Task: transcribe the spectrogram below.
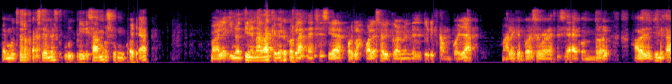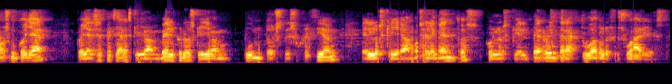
en muchas ocasiones utilizamos un collar, ¿vale? Y no tiene nada que ver con las necesidades por las cuales habitualmente se utiliza un collar. Que puede ser una necesidad de control. A veces utilizamos un collar, collares especiales que llevan velcros, que llevan puntos de sujeción, en los que llevamos elementos con los que el perro interactúa con los usuarios.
